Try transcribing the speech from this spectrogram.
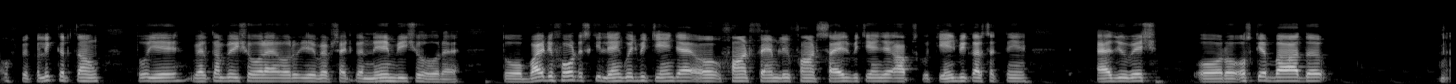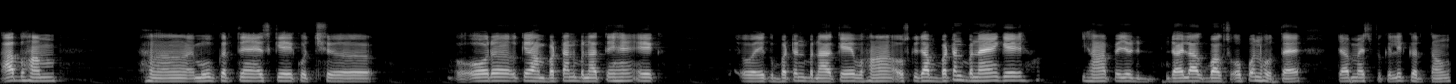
उस पर क्लिक करता हूँ तो ये वेलकम भी शो हो रहा है और ये वेबसाइट का नेम भी शो हो रहा है। तो बाय डिफ़ॉल्ट इसकी लैंग्वेज भी चेंज है और फांट फैमिली फांट साइज़ भी चेंज है, आप इसको चेंज भी कर सकते हैं एज यू विश और उसके बाद अब हम हाँ, मूव करते हैं इसके कुछ और क्या हम बटन बनाते हैं एक एक बटन बना के वहाँ उसके जब बटन बनाएँगे यहाँ पे जो डायलॉग बॉक्स ओपन होता है जब मैं इस पर क्लिक करता हूँ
